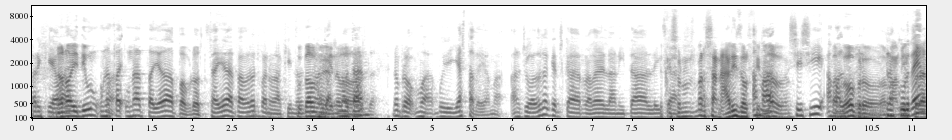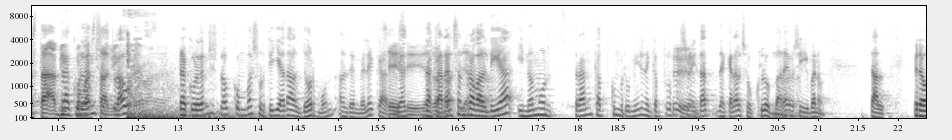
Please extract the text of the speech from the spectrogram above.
Perquè, No, no, i diu una, ta una tallada de pebrots. Talla de pebrots, bueno, aquí no, Totalment. no, no no, tant. No, però, home, vull dir, ja està bé, home. Els jugadors aquests que revelen i tal... I És que són uns mercenaris, al amb final. el, sí, sí, amb Perdó, el, però... Home, recordem, està- recordem, està sisplau, eh? Recordem, sisplau, com va sortir ja del Dortmund, el Dembélé, que Sí, ja sí, ja declarant-se en ja va- rebeldia i no mostrant cap compromís ni cap professionalitat de cara al seu club, vale? no. o sigui, bueno, tal. Però,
